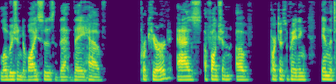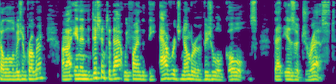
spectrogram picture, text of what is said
low vision devices that they have procured as a function of participating in the television program. Uh, and in addition to that, we find that the average number of visual goals that is addressed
